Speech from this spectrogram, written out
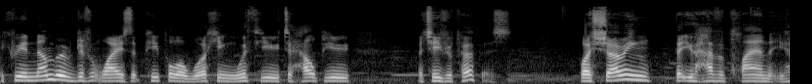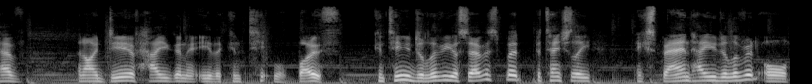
it could be a number of different ways that people are working with you to help you achieve your purpose. By showing that you have a plan, that you have an idea of how you're going to either continue, well, both continue to deliver your service, but potentially expand how you deliver it or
